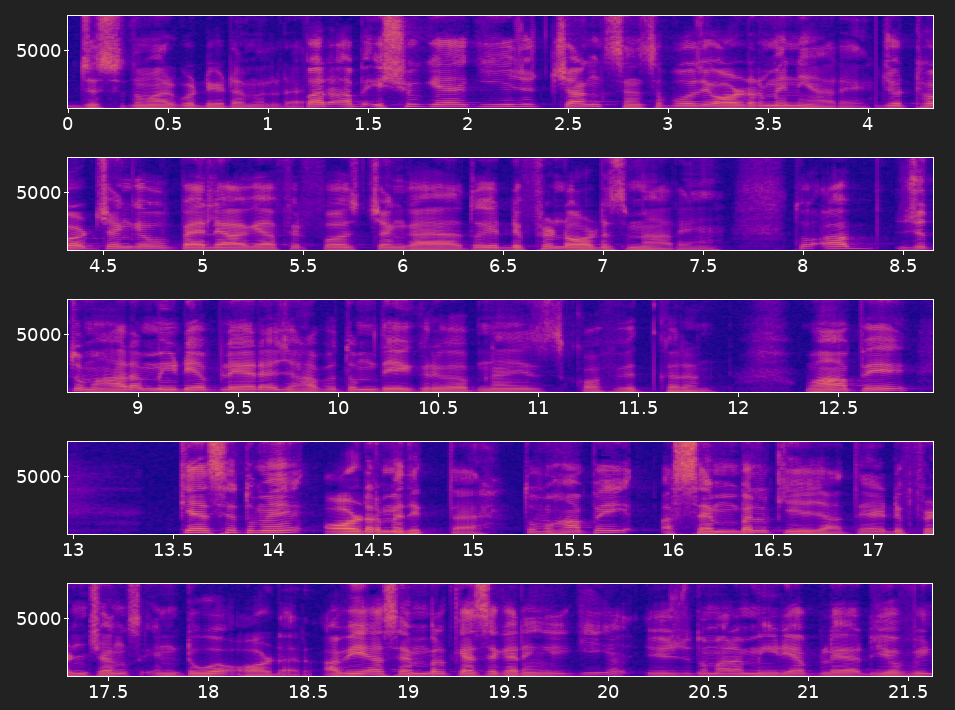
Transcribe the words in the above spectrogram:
जिससे तुम्हारे को डेटा मिल रहा है। पर अब इशू क्या है कि ये जो चंक्स हैं सपोज़ ये ऑर्डर में नहीं आ रहे। जो थर्ड चंक है वो पहले आ गया, फिर फ़र्स्ट चंक आया तो ये डिफरेंट ऑर्डर्स में आ रहे हैं। तो अब जो तुम्हारा मीडिया प्लेयर है, जहाँ पे तुम देख रहे हो अपना इस कॉफ़ी विद करण वहाँ पे कैसे तुम्हें ऑर्डर में दिखता है? तो वहाँ पे असेंबल किए जाते हैं different chunks into a order अब ये असेंबल कैसे करेंगे कि ये जो तुम्हारा मीडिया प्लेयर जो भी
